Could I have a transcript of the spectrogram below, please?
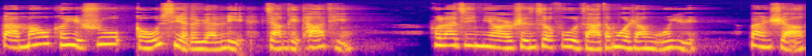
把猫可以输狗血的原理讲给他听，弗拉基米尔神色复杂的默然无语，半晌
